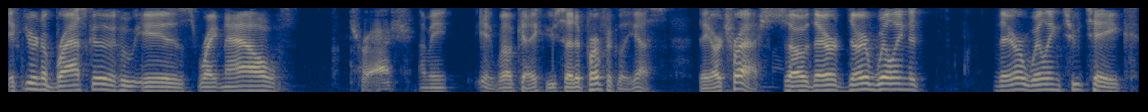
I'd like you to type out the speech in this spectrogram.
if you're Nebraska who is right now Trash. I mean, yeah, well, okay, you said it perfectly. Yes, they are trash. So they're they're willing to they're willing to take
